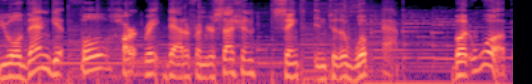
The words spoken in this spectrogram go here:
You will then get full heart rate data from your session synced into the Whoop app. But Whoop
